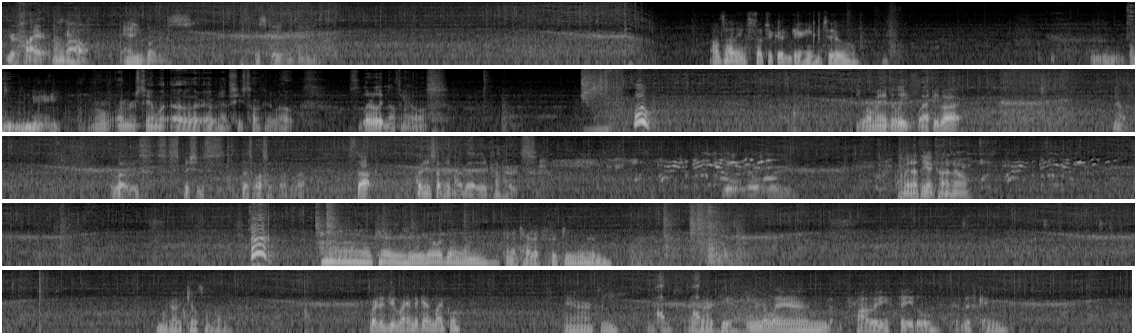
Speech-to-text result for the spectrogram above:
You're hired. I don't get Wow. how anybody's this good at the game. I was having such a good game, too. I don't understand what other evidence he's talking about. It's literally nothing else. Woo! You want me to delete Flappy Bot? No. What about this? Suspicious. That's also Flappy Bot. Stop. I need to stop hitting my bed. It kind of hurts. I mean, I think I kind of know. Ah! okay, here we go again. Gonna try to freaking win. Oh, I gotta kill somebody. Where did you land again, Michael? Anarchy. Anarchy. I'm gonna land probably fatal to this game.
